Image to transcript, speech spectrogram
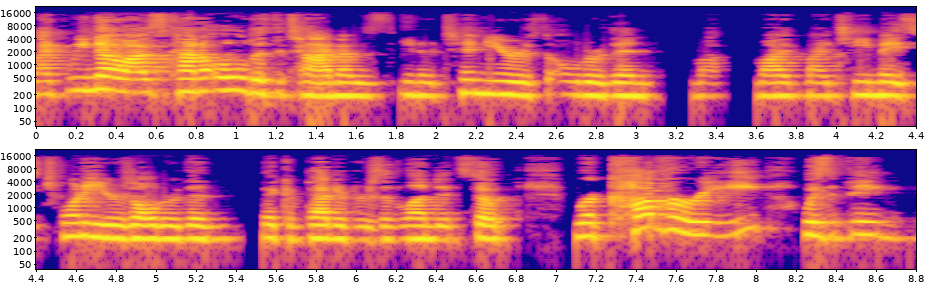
like we know I was kind of old at the time. I was, you know, 10 years older than my, my, my, teammates, 20 years older than the competitors in London. So recovery was a big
